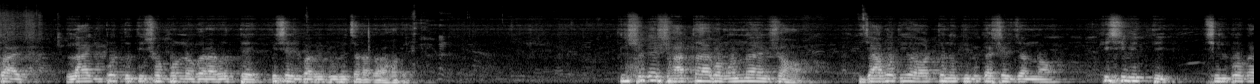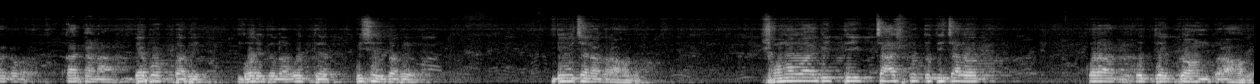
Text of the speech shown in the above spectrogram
পাইপ লাইন পদ্ধতি সম্পন্ন করার উদ্যোগ বিশেষভাবে বিবেচনা করা হবে। কৃষকের স্বার্থ এবং উন্নয়ন সহ যাবতীয় অর্থনীতি বিকাশের জন্য কৃষিভিত্তিক শিল্প কারখা- কারখানা ব্যাপকভাবে গড়ে তোলার উদ্যোগ বিশেষভাবে বিবেচনা করা হবে। সমবায় ভিত্তিক চাষ পদ্ধতি চালক করার উদ্যোগ গ্রহণ করা হবে।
